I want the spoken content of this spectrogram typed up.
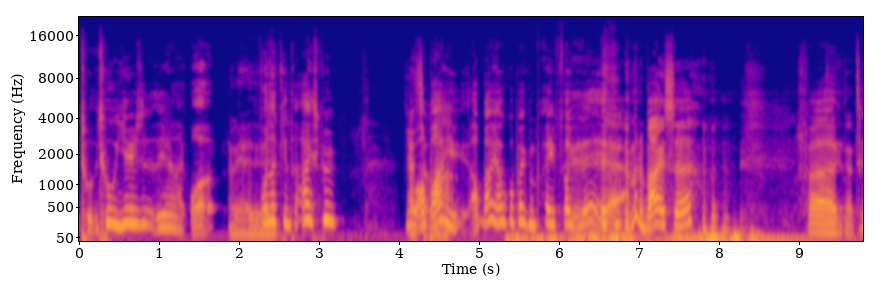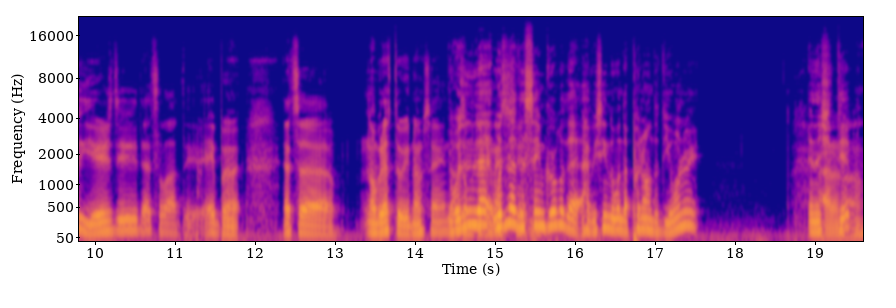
Two two years, you're like, what? Yeah, We're looking at the ice cream. Yo, I'll buy lot. you. I'll buy you. I'll go back and pay. Fuck that. Yeah, I'm gonna buy it, sir. Fuck, no, two years, dude. That's a lot, dude. Hey, but that's uh nobody else do it. You know what I'm saying? Don't- wasn't don't that wasn't that the same girl that? Have you seen the one that put on the deodorant? And then I she know.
